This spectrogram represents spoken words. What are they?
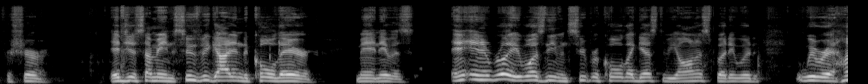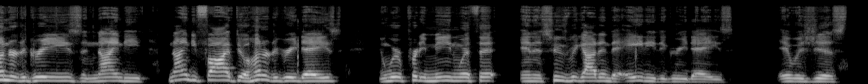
for sure. It just, I mean, as soon as we got into cold air, man, it was, and, and it really wasn't even super cold, I guess, to be honest. But it would, we were at 100 degrees and 90, 95 to 100 degree days, and we were pretty mean with it. And as soon as we got into 80 degree days, it was just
